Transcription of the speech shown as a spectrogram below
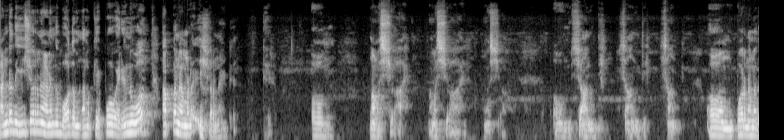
കണ്ടത് ഈശ്വരനാണെന്ന് ബോധം നമുക്ക് എപ്പോൾ വരുന്നുവോ അപ്പം നമ്മൾ ഈശ്വരനായിട്ട് തീരും. ഓം നമശിവായ നമശിവായ നമശിവായ ഓം ശാന്തി ശാന്തി ശാന്തി. ഓം പൂർണമത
